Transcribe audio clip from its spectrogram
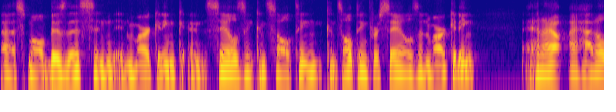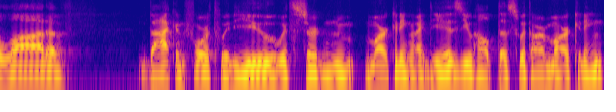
uh, small business in, in marketing and sales and consulting, consulting for sales and marketing. And I, I had a lot of back and forth with you with certain marketing ideas. You helped us with our marketing.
